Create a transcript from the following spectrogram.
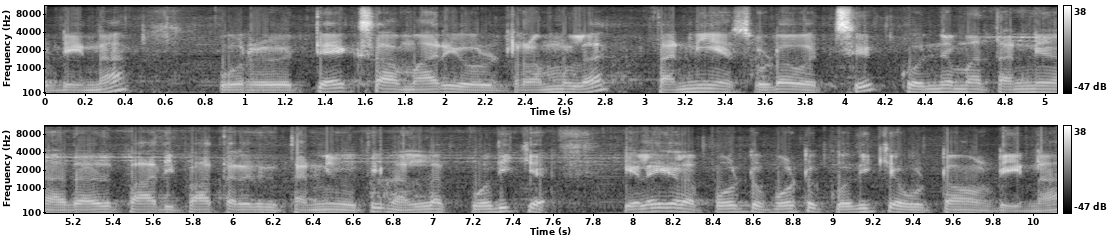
அப்படின்னா ஒரு தேக்ஸா மாதிரி ஒரு ட்ரம்மில் தண்ணியை சுட வச்சு கொஞ்சமாக தண்ணி அதாவது பாதி பாத்திரத்துக்கு தண்ணி ஊற்றி நல்லா கொதிக்க இலைகளை போட்டு போட்டு கொதிக்க விட்டோம் அப்படின்னா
